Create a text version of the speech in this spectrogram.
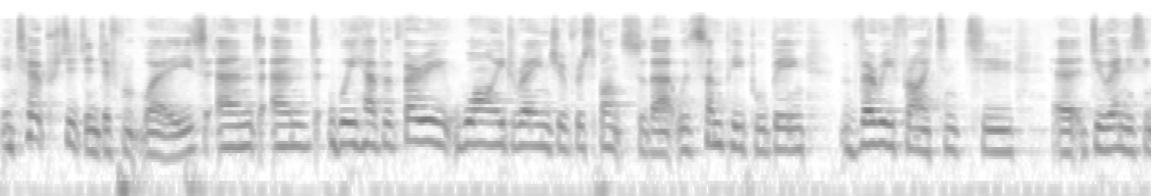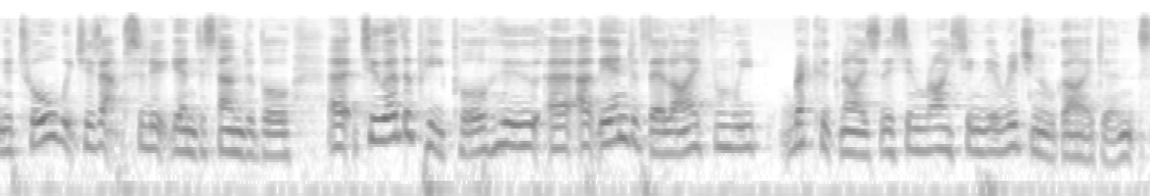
interpreted in different ways, and, and we have a very wide range of response to that, with some people being very frightened to uh, do anything at all, which is absolutely understandable, uh, to other people who, uh, at the end of their life, and we recognise this in writing the original guidance,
